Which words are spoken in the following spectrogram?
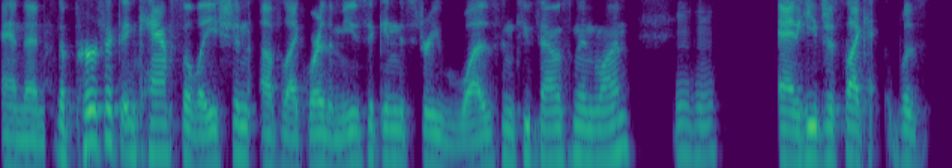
And then the perfect encapsulation of like where the music industry was in 2001 hmm and he just like was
